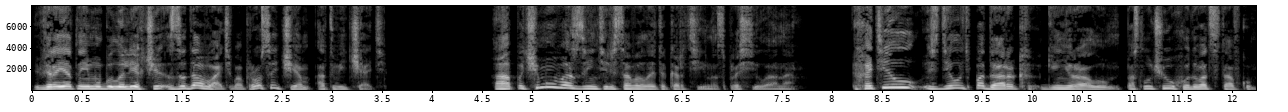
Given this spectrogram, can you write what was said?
Вероятно, ему было легче задавать вопросы, чем отвечать. «А почему вас заинтересовала эта картина?» — спросила она. «Хотел сделать подарок генералу по случаю ухода в отставку»,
